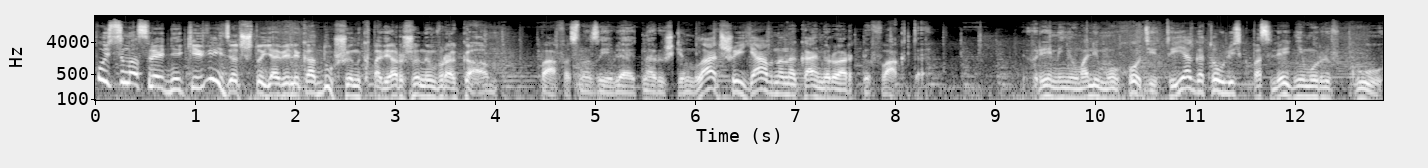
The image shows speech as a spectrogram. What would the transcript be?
Пусть наследники видят, что я великодушен к поверженным врагам. Пафосно заявляет Нарышкин-младший, явно на камеру артефакта. Время неумолимо уходит, и я готовлюсь к последнему рывку.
